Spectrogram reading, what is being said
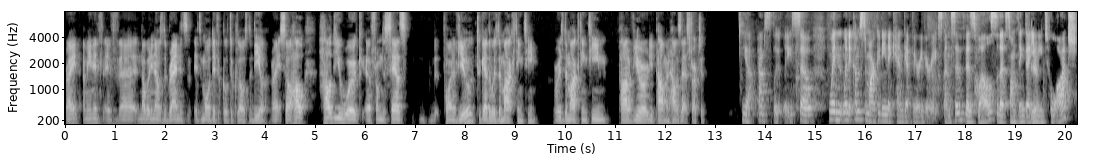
right? I mean, if if uh, nobody knows the brand, it's it's more difficult to close the deal, right? So how how do you work uh, from the sales point of view together with the marketing team, or is the marketing team part of your department? How is that structured? Yeah, absolutely. So when when it comes to marketing, it can get very very expensive as well. So that's something that yeah. you need to watch.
